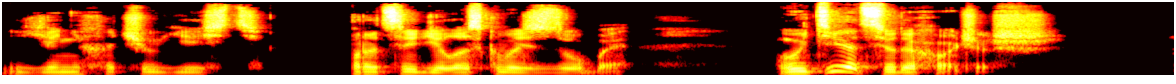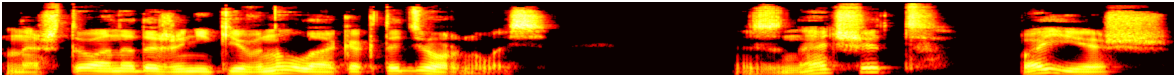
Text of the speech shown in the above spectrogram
«Я не хочу есть», — процедила сквозь зубы. «Уйти отсюда хочешь?» На что она даже не кивнула, а как-то дернулась. Значит, поешь.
